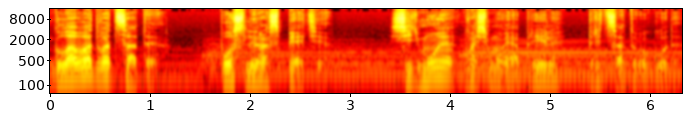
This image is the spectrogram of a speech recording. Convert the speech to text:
Глава 20. После распятия. 7-8 апреля 30 года.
